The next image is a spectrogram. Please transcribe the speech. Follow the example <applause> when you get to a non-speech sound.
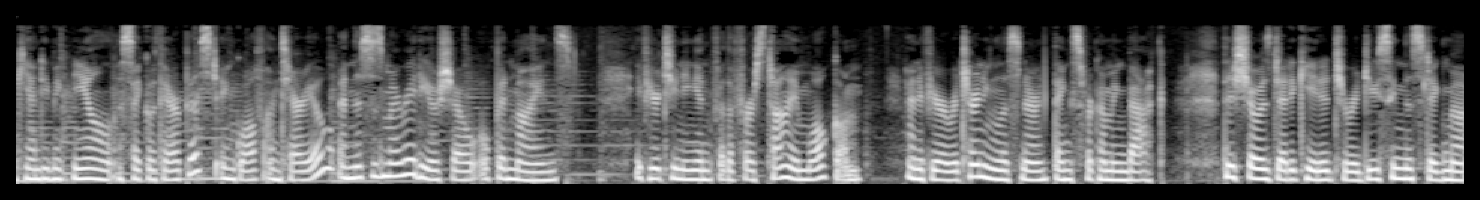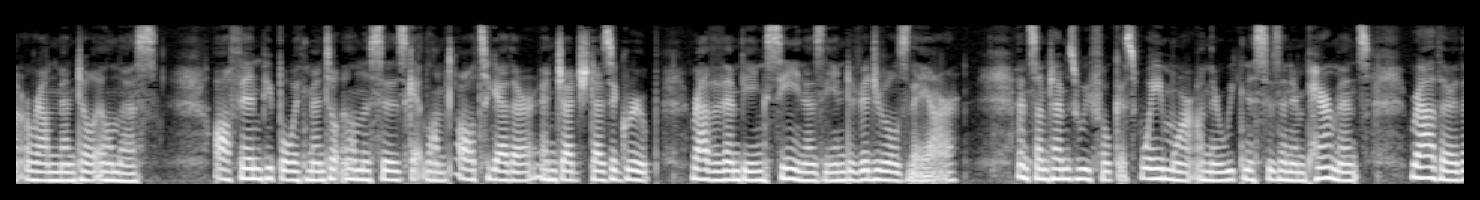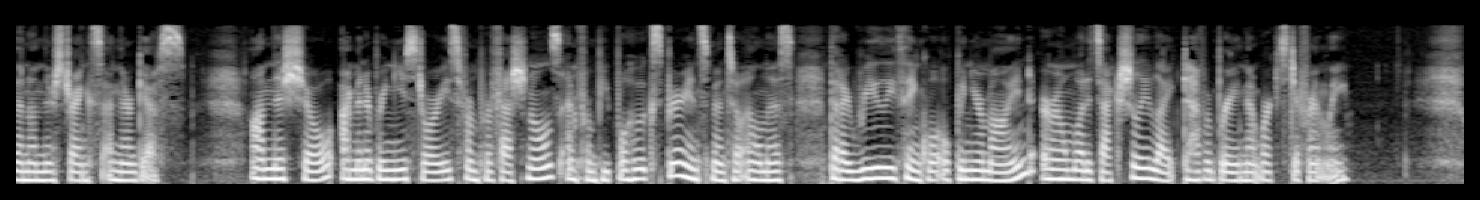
I'm Candy McNeil, a psychotherapist in Guelph, Ontario, and this is my radio show, Open Minds. If you're tuning in for the first time, welcome. And if you're a returning listener, thanks for coming back. This show is dedicated to reducing the stigma around mental illness. Often, people with mental illnesses get lumped all together and judged as a group rather than being seen as the individuals they are. And sometimes we focus way more on their weaknesses and impairments rather than on their strengths and their gifts. On this show, I'm going to bring you stories from professionals and from people who experience mental illness that I really think will open your mind around what it's actually like to have a brain that works differently.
